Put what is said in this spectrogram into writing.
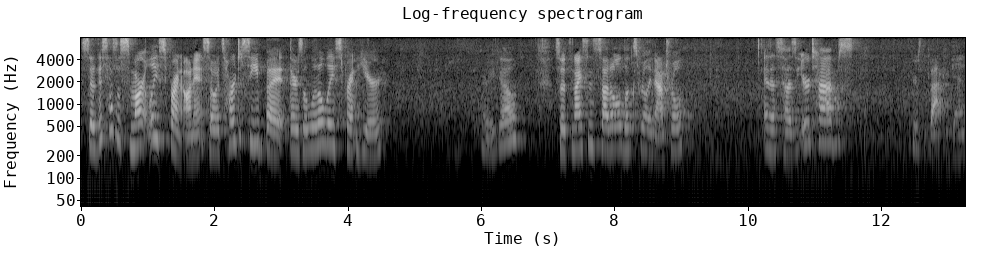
So this has a smart lace front on it, so it's hard to see, but there's a little lace front here. There we go. So it's nice and subtle, looks really natural. And this has ear tabs. Here's the back again.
